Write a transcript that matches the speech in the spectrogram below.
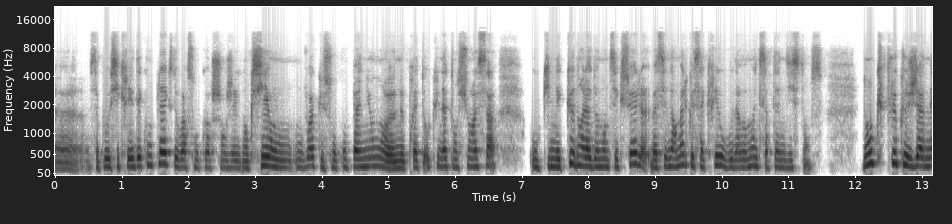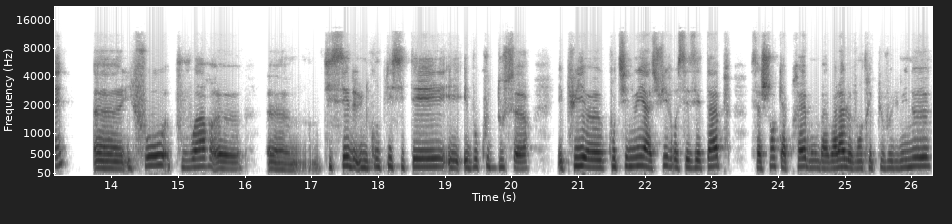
Euh, ça peut aussi créer des complexes de voir son corps changer. Donc si on, on voit que son compagnon euh, ne prête aucune attention à ça, ou qu'il n'est que dans la demande sexuelle, bah, c'est normal que ça crée au bout d'un moment une certaine distance. Donc, plus que jamais, euh, il faut pouvoir euh, euh, tisser une complicité et, beaucoup de douceur. Et puis, continuer à suivre ces étapes, sachant qu'après, bon, bah voilà, le ventre est plus volumineux.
